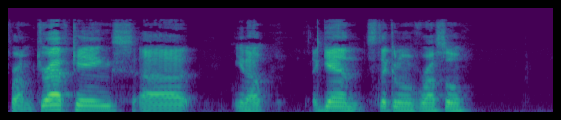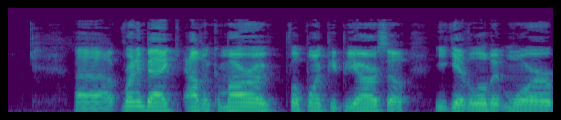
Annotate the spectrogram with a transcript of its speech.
from DraftKings. Uh, you know, again, sticking with Russell. Uh, running back Alvin Kamara, full point PPR, so you give a little bit more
